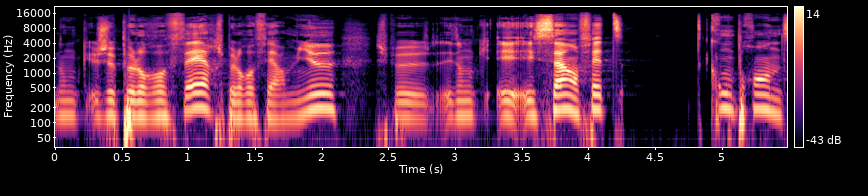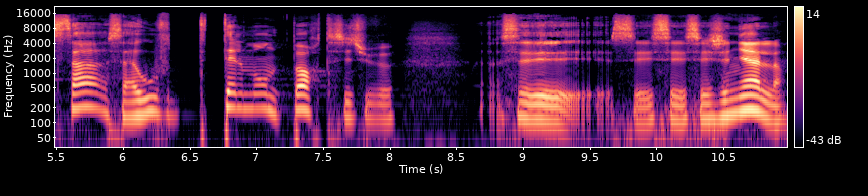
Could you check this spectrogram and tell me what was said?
Donc, je peux le refaire, je peux le refaire mieux. Je peux... et, donc, et, ça, en fait, comprendre ça, ça ouvre tellement de portes, si tu veux. C'est, génial.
